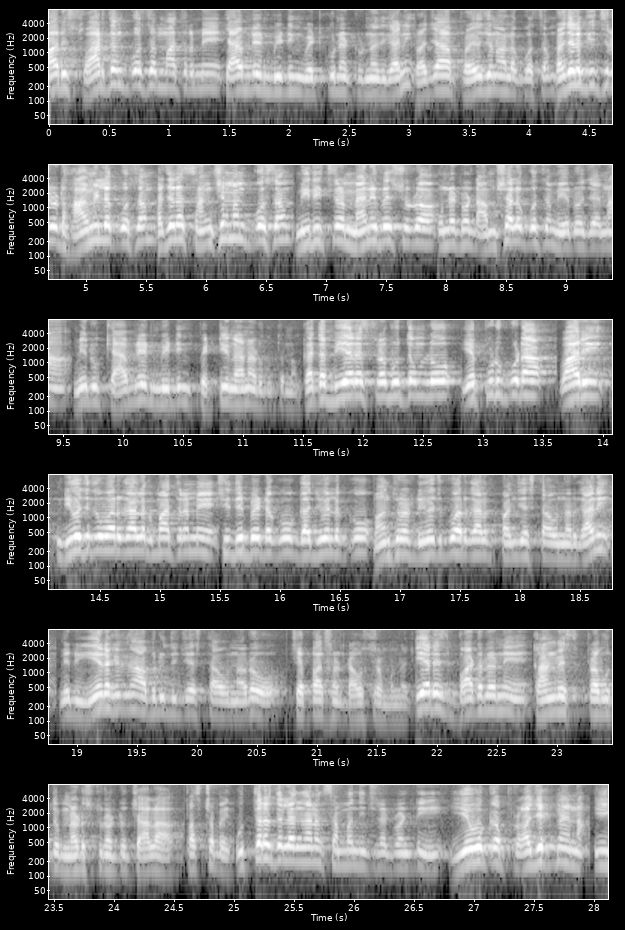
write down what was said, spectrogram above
వారి స్వార్థం కోసం మాత్రమే కేబినెట్ మీటింగ్ పెట్టుకున్నట్టున్నది కానీ ప్రజా ప్రయోజనాల కోసం ప్రజలకు ఇచ్చినటువంటి హామీల కోసం ప్రజల సంక్షేమం కోసం మీరు ఇచ్చిన మేనిఫెస్టోలో ఉన్నటువంటి అంశాల కోసం ఏ రోజైనా మీరు కేబినెట్ మీటింగ్ పెట్టినని అడుగుతున్నాం. గత బీఆర్ఎస్ ప్రభుత్వంలో ఎప్పుడు కూడా వారి నియోజకవర్గాలకు మాత్రమే సిద్దిపేటకు గజ్వేలకు మంత్రుల నియోజకవర్గాలకు పనిచేస్తా ఉన్నారు కానీ మీరు ఏ రకంగా అభివృద్ధి చేస్తా ఉన్నారో చెప్పాల్సిన అవసరం ఉన్నది. టీఆర్ఎస్ బాటలోనే కాంగ్రెస్ ప్రభుత్వం నడుస్తున్నట్టు చాలా స్పష్టమైంది. ఉత్తర తెలంగాణకు సంబంధించినటువంటి ఏ ఒక్క ప్రాజెక్ట్నైనా ఈ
